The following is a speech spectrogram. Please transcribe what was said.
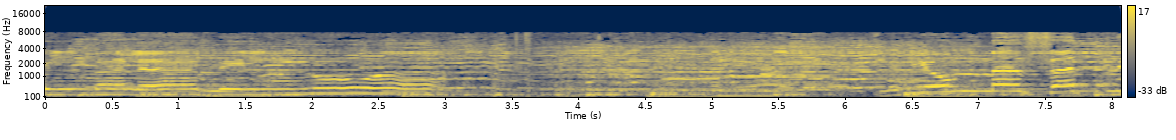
الملا بالنواح من يوم ما فاتني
